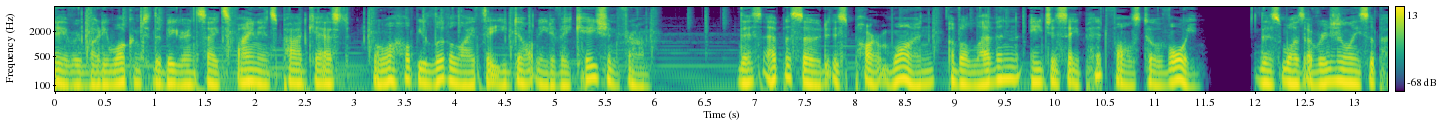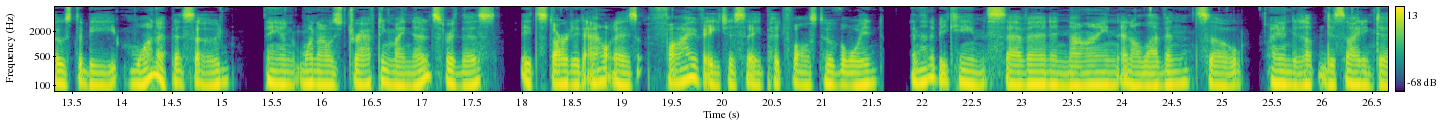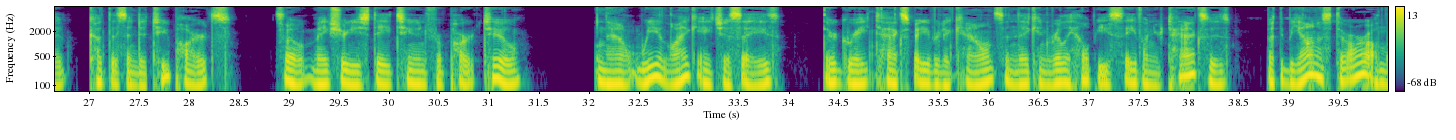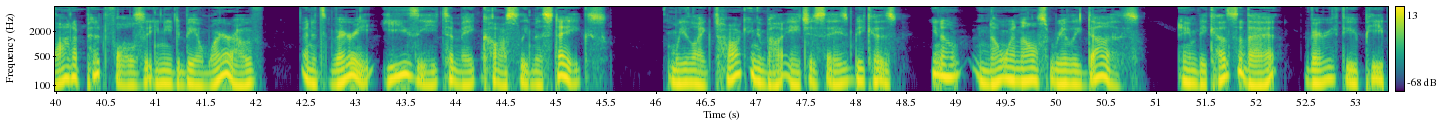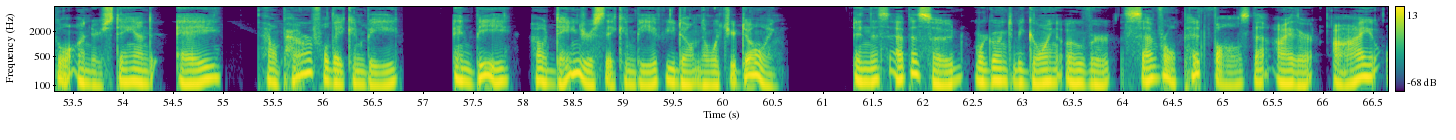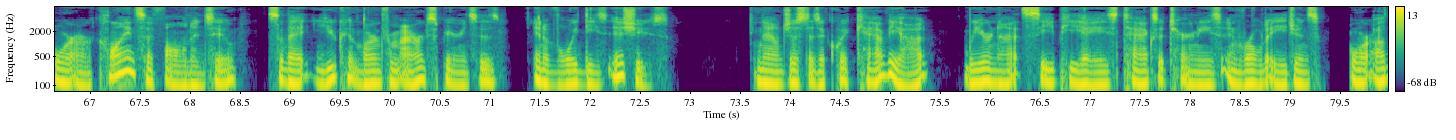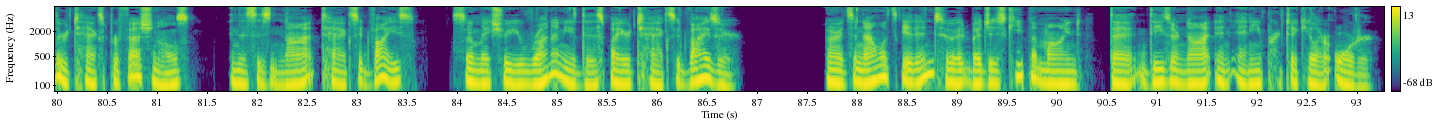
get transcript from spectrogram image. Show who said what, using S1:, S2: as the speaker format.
S1: Hey, everybody, welcome to the Bigger Insights Finance Podcast, where we'll help you live a life that you don't need a vacation from. This episode is part one of 11 HSA pitfalls to avoid. This was originally supposed to be one episode, and when I was drafting my notes for this, it started out as five HSA pitfalls to avoid, and then it became seven and nine and 11. So I ended up deciding to cut this into two parts. So make sure you stay tuned for part two. Now, we like HSAs. They're great tax favored accounts and they can really help you save on your taxes. But to be honest, there are a lot of pitfalls that you need to be aware of, and it's very easy to make costly mistakes. We like talking about HSAs because, you know, no one else really does. And because of that, very few people understand A, how powerful they can be, and B, how dangerous they can be if you don't know what you're doing. In this episode, we're going to be going over several pitfalls that either I or our clients have fallen into so that you can learn from our experiences and avoid these issues. Now, just as a quick caveat, we are not CPAs, tax attorneys, enrolled agents, or other tax professionals, and this is not tax advice, so make sure you run any of this by your tax advisor. All right, so now let's get into it, but just keep in mind that these are not in any particular order.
